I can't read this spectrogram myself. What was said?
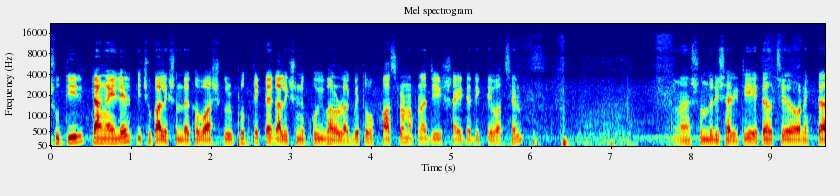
সুতির টাঙ্গাইলের কিছু কালেকশন দেখাবো। আশা করি প্রত্যেকটা কালেকশনে খুবই ভালো লাগবে। তো ফার্স্ট ওয়ান আপনারা যে শাড়িটা দেখতে পাচ্ছেন সুন্দরী শাড়িটি, এটা হচ্ছে অনেকটা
